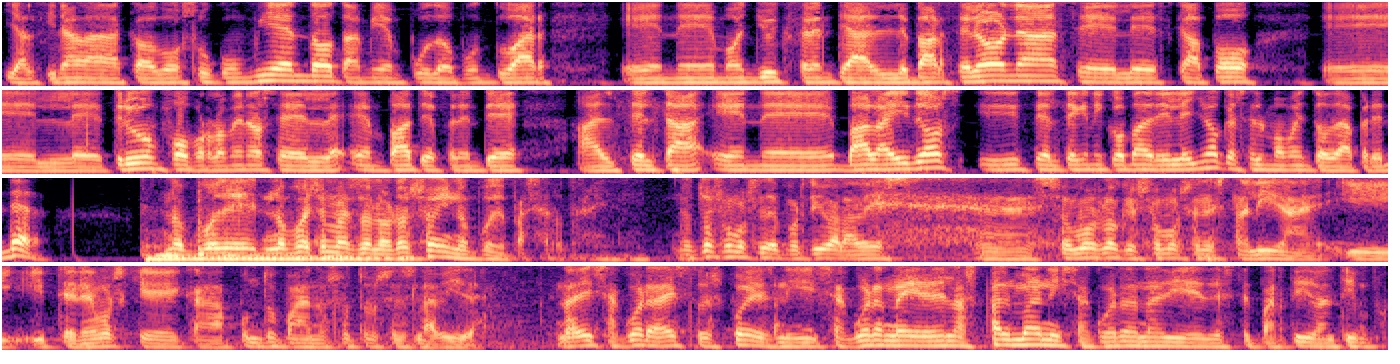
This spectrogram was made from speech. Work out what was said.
y al final acabó sucumbiendo. También pudo puntuar en eh, frente al Barcelona. Se le escapó el eh, triunfo, por lo menos el empate frente al Celta en eh, Balaidos. Y dice el técnico madrileño que es el momento de aprender. No puede, no puede ser más doloroso y no puede pasar otra vez. Nosotros somos el Deportivo a la vez, eh, somos lo que somos en esta liga y, y tenemos que cada punto para nosotros es la vida nadie se acuerda de esto después, ni se acuerda nadie de Las Palmas, ni se acuerda nadie de este partido al tiempo.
